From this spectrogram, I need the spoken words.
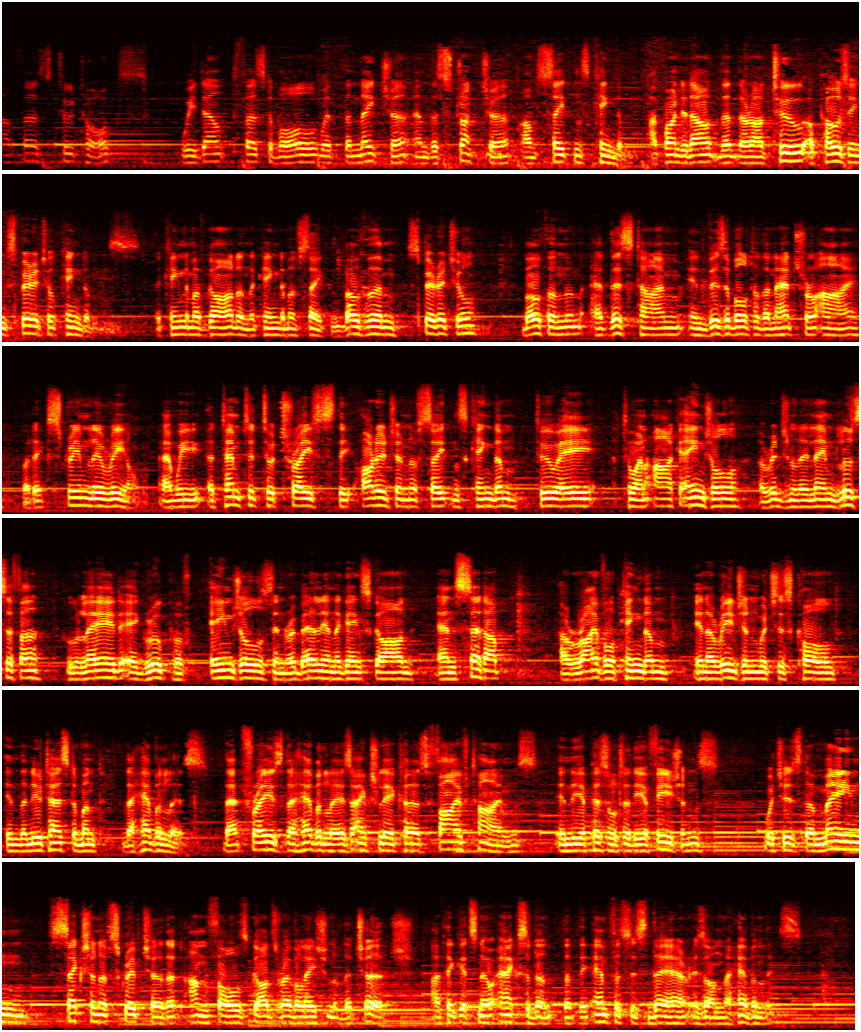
our first two talks, we dealt first of all with the nature and the structure of Satan's kingdom. I pointed out that there are two opposing spiritual kingdoms the kingdom of God and the kingdom of Satan. Both of them spiritual, both of them at this time invisible to the natural eye, but extremely real. And we attempted to trace the origin of Satan's kingdom to a to an archangel originally named Lucifer who led a group of angels in rebellion against God and set up a rival kingdom in a region which is called in the New Testament the heavenlies. That phrase, the heavenlies, actually occurs five times in the epistle to the Ephesians, which is the main section of scripture that unfolds God's revelation of the church. I think it's no accident that the emphasis there is on the heavenlies.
